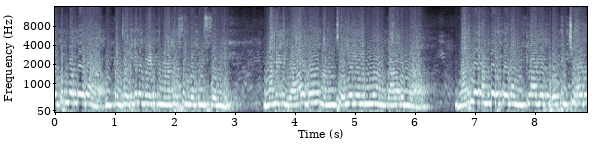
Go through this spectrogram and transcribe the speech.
కుటుంబం కూడా ఇక్కడ జరిగిన వేడుకను ఆదర్శంగా తీసుకొని మనకి రాదు మనం చేయలేము అని కాకుండా మహిళలందరూ కూడా ఇట్లాగే ప్రతి చోట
